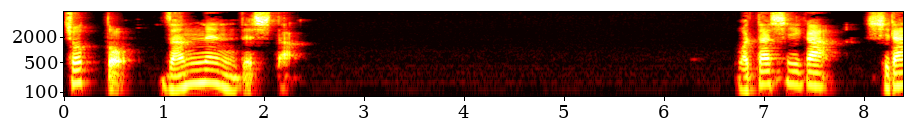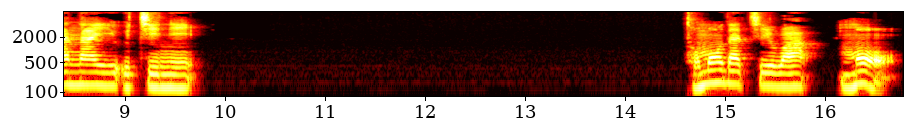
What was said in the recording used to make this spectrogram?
ちょっと残念でした。私が知らないうちに友達はも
